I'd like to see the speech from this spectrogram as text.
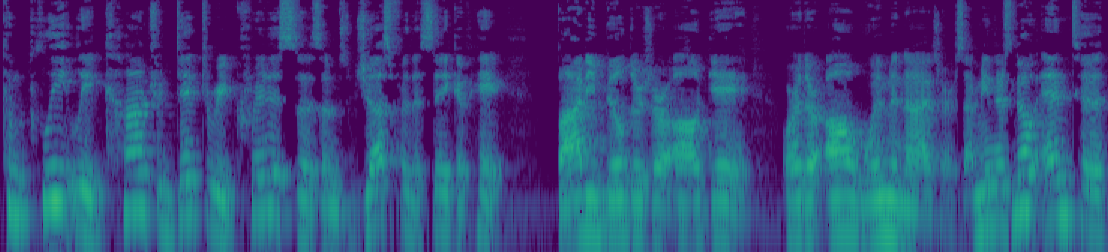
completely contradictory criticisms just for the sake of hate bodybuilders are all gay or they're all womenizers. I mean, there's no end to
